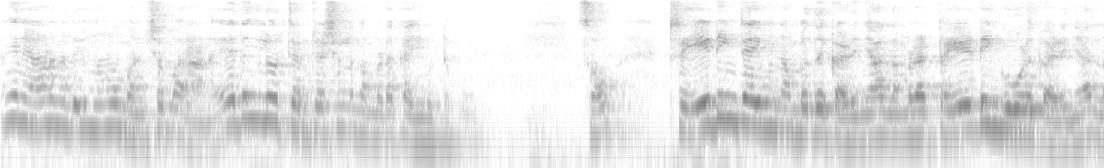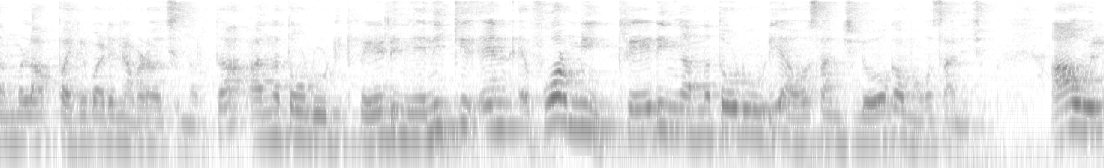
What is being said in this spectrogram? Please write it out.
അങ്ങനെയാണെന്നുണ്ടെങ്കിൽ നമ്മൾ മനുഷ്യന്മാരാണ്. ഏതെങ്കിലും ഒരു ടെംപ്റ്റേഷനിൽ നമ്മുടെ കൈവിട്ട് പോകും. സോ ട്രേഡിംഗ് ടൈം നമ്മളത് കഴിഞ്ഞാൽ നമ്മുടെ ട്രേഡിംഗ് ഗോൾ കഴിഞ്ഞാൽ നമ്മൾ ആ പരിപാടിനെ അവിടെ വെച്ച് നിർത്തുക അന്നത്തോടുകൂടി ട്രേഡിംഗ് എനിക്ക് ഫോർ മീ ട്രേഡിംഗ് അന്നത്തോടുകൂടി അവസാനിച്ചു ലോകം അവസാനിച്ചു. ആ ഒരു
